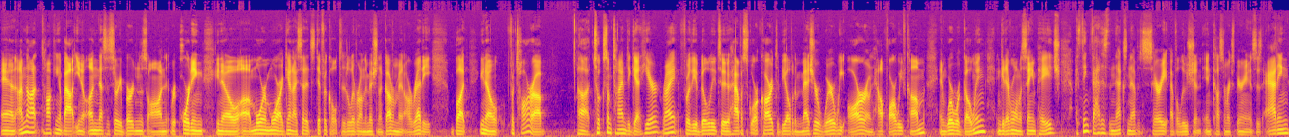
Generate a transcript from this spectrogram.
And I'm not talking about you know unnecessary burdens on reporting. You know uh, more and more. Again, I said it's difficult to deliver on the mission of government already, but you know FITARA uh, took some time to get here, right? For the ability to have a scorecard to be able to measure where we are and how far we've come and where we're going and get everyone on the same page. I think that is the next necessary evolution in customer experience is adding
